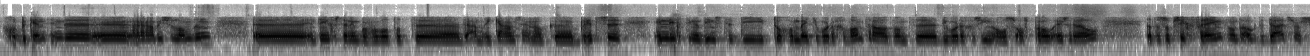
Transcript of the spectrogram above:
goed bekend in de uh, Arabische landen. in tegenstelling bijvoorbeeld tot de Amerikaanse en ook Britse inlichtingendiensten die toch een beetje worden gewantrouwd, want die worden gezien als, als pro-Israël. Dat is op zich vreemd, want ook de Duitsers,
